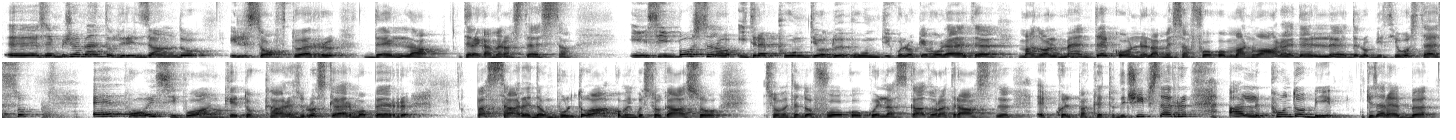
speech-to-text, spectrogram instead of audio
eh, semplicemente utilizzando il software della telecamera stessa. I, si impostano i tre punti o due punti, quello che volete, manualmente con la messa a fuoco manuale del, dell'obiettivo stesso e poi si può anche toccare sullo schermo per passare da un punto A, come in questo caso sto mettendo a fuoco quella scatola trust e quel pacchetto di chipster al punto B che sarebbe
